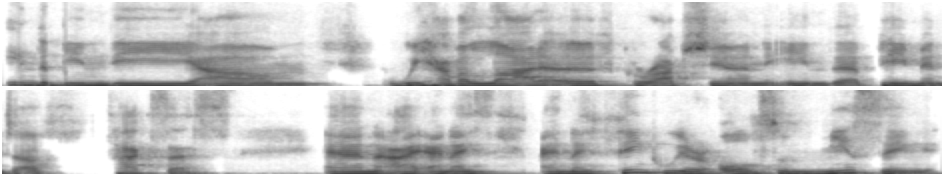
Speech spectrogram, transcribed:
in the in the um, we have a lot of corruption in the payment of taxes and i and i and i think we are also missing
